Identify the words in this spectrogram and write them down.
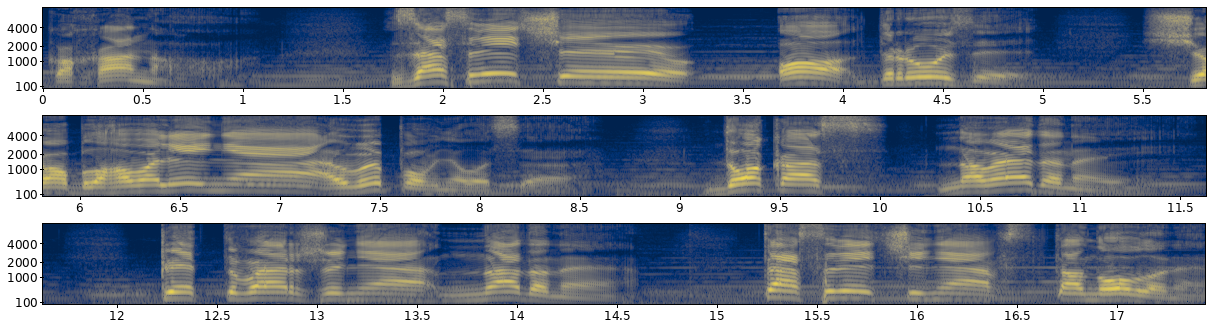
коханого. Засвідчую, о друзі, що благовоління виповнилося, доказ наведений, підтвердження надане та свідчення встановлене.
